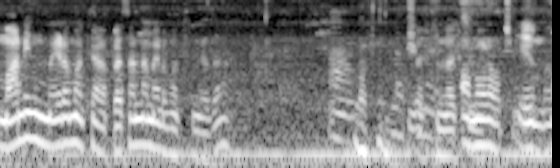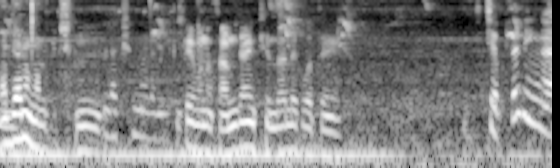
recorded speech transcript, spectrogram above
మార్నింగ్ మేడం వచ్చి ప్రసన్న మేడం వచ్చింది కదా? ఆ, లక్ష్మి. లక్ష్మి లక్ష్మి. ఆ లక్ష్మి మేడం వచ్చి ఏం మధ్యాహ్నం కనిపించి ఉమ్. లక్ష్మి మేడం. అంటే ఏమన్నా సంజాయించిందా లేకపోతే? చెప్తుంది ఇంకా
